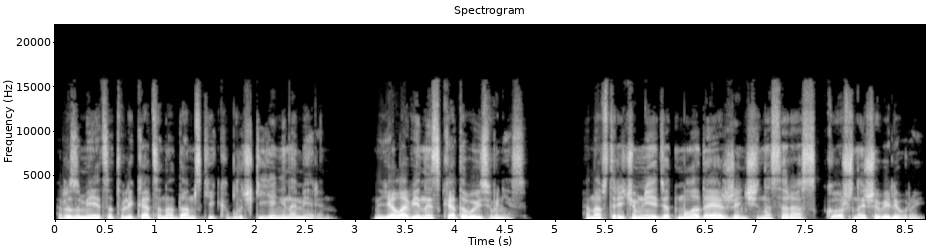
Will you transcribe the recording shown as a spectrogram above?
Разумеется, отвлекаться на дамские каблучки я не намерен. Я лавиной скатываюсь вниз. А навстречу мне идет молодая женщина с роскошной шевелюрой.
